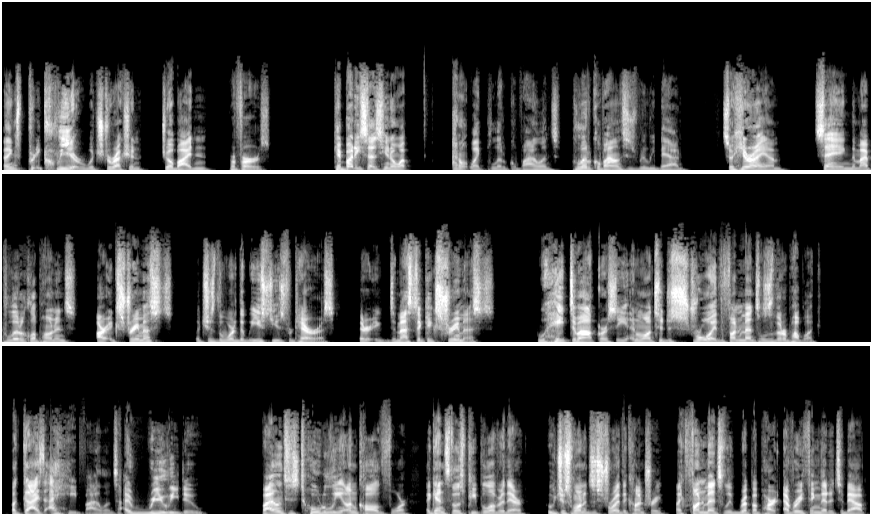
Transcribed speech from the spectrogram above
I think it's pretty clear which direction Joe Biden prefers. Okay, Buddy says, you know what? I don't like political violence. Political violence is really bad. So here I am saying that my political opponents are extremists, which is the word that we used to use for terrorists. They're domestic extremists who hate democracy and want to destroy the fundamentals of the republic. But guys, I hate violence. I really do. Violence is totally uncalled for against those people over there who just want to destroy the country, like fundamentally rip apart everything that it's about,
